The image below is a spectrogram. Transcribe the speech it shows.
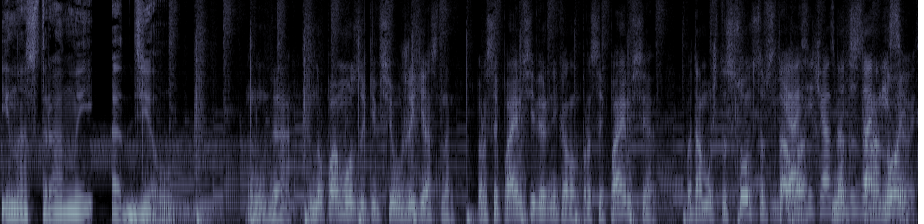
Иностранный отдел. Да, но по музыке все уже ясно. Просыпаемся, Вера Николаевна, просыпаемся, потому что солнце встало Я сейчас над буду страной. записывать.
